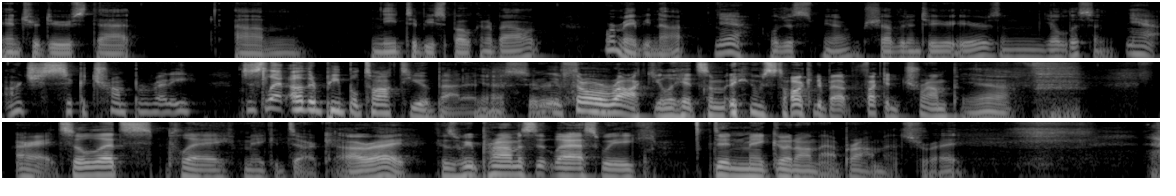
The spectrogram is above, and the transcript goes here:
introduce that um, need to be spoken about, or maybe not. Yeah, We'll just you know shove it into your ears and you'll listen. yeah. Aren't you sick of Trump already? Just let other people talk to you about it. Yeah, You seriously. throw a rock, you'll hit somebody who's talking about fucking Trump. Yeah. All right, so let's play Make It Dark All right. because we promised it last week. Didn't make good on that promise. That's right.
